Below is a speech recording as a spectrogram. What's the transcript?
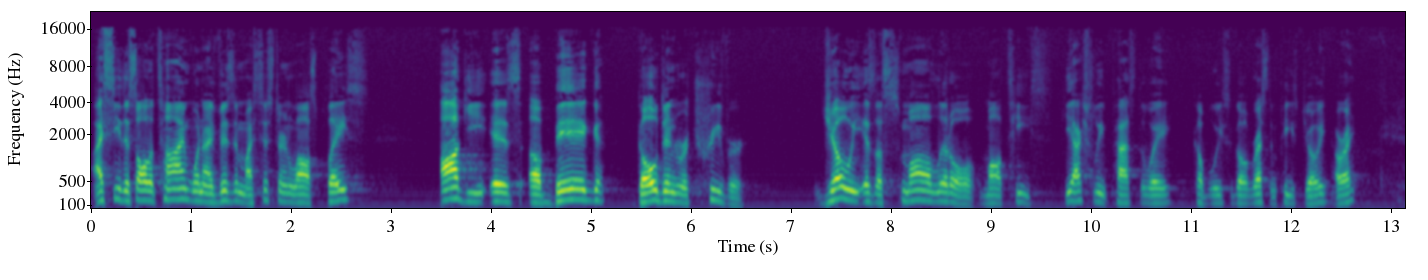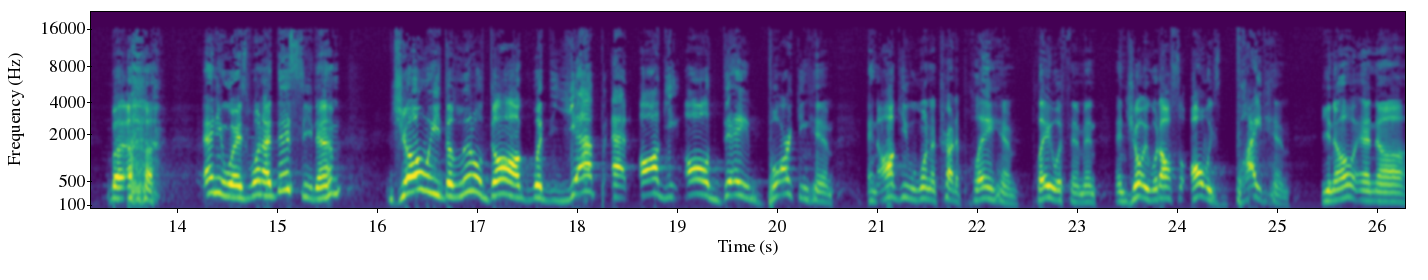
I see this all the time when I visit my sister in law's place. Augie is a big golden retriever. Joey is a small little Maltese. He actually passed away a couple weeks ago. Rest in peace, Joey, all right? But, uh, anyways, when I did see them, Joey, the little dog, would yap at Augie all day, barking him. And Augie would want to try to play him, play with him. And, and Joey would also always bite him, you know? And uh,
